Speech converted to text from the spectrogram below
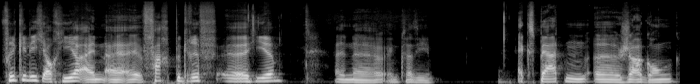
Frickelig, auch hier ein äh, Fachbegriff äh, hier, eine quasi Expertenjargon. Äh,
